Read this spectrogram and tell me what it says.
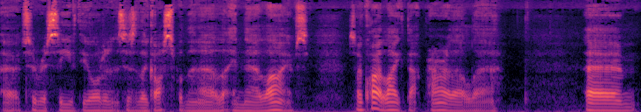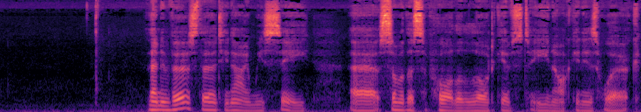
uh, to receive the ordinances of the gospel in their, in their lives. So I quite like that parallel there. Um, then in verse 39, we see uh, some of the support that the Lord gives to Enoch in his work.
